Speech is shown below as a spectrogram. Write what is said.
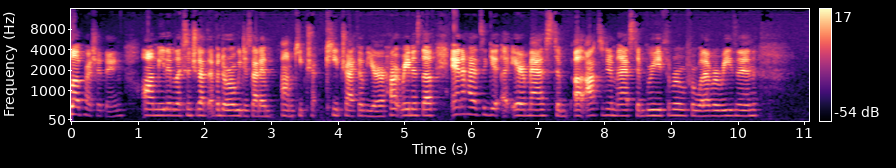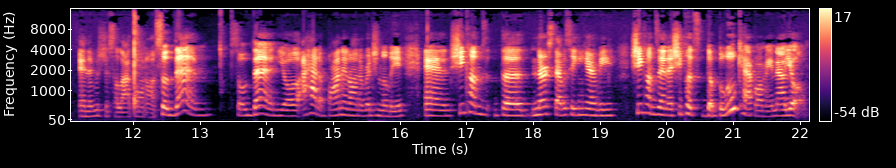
blood pressure thing on me. They were like, since you got the epidural, we just gotta um, keep tra keep track of your heart rate and stuff. And I had to get an air mask to uh, oxygen mask to breathe through for whatever reason. And it was just a lot going on. So then, so then, y'all, I had a bonnet on originally, and she comes, the nurse that was taking care of me, she comes in and she puts the blue cap on me. Now, y'all,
